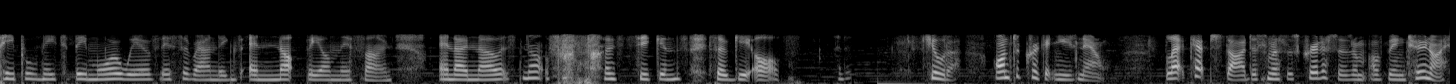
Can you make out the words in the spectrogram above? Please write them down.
people need to be more aware of their surroundings and not be on their phone. And I know it's not for five seconds, so get off. Kia ora. On to cricket news now. Black Cap star dismisses criticism of being too nice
